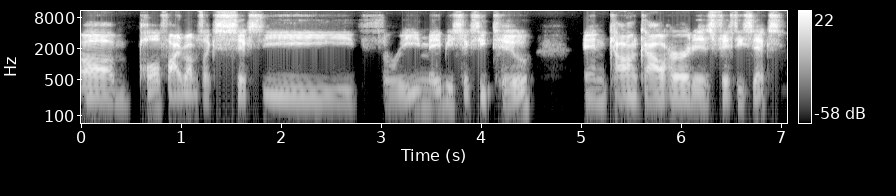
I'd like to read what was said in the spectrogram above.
um Paul Finebaum's like 63 maybe 62 and Colin Cowherd is 56.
